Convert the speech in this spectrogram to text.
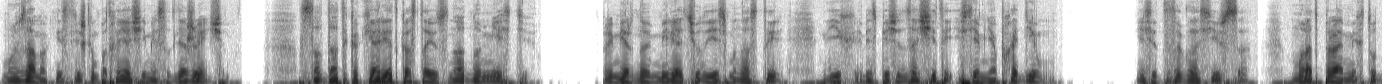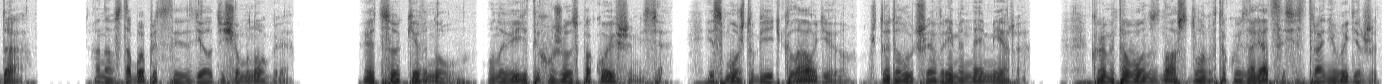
Мой замок не слишком подходящее место для женщин. Солдаты, как я, редко остаются на одном месте. Примерно в миле отсюда есть монастырь, где их обеспечат защитой и всем необходимым. Если ты согласишься, мы отправим их туда. А нам с тобой предстоит сделать еще многое. Эцио кивнул. Он увидит их уже успокоившимися и сможет убедить Клаудию, что это лучшая временная мера. Кроме того, он знал, что долго в такой изоляции сестра не выдержит.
